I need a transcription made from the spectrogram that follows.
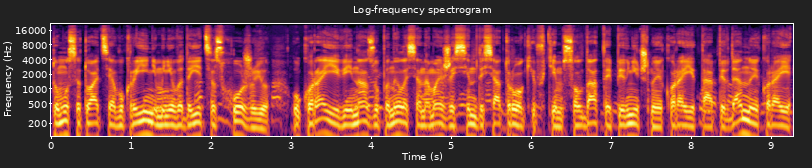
тому ситуація в Україні мені видається схожою. У Кореї війна зупинилася на майже 70 років. Втім, солдати Північної Кореї та Південної Кореї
